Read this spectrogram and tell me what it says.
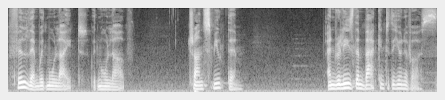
fill them with more light, with more love, transmute them, and release them back into the universe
